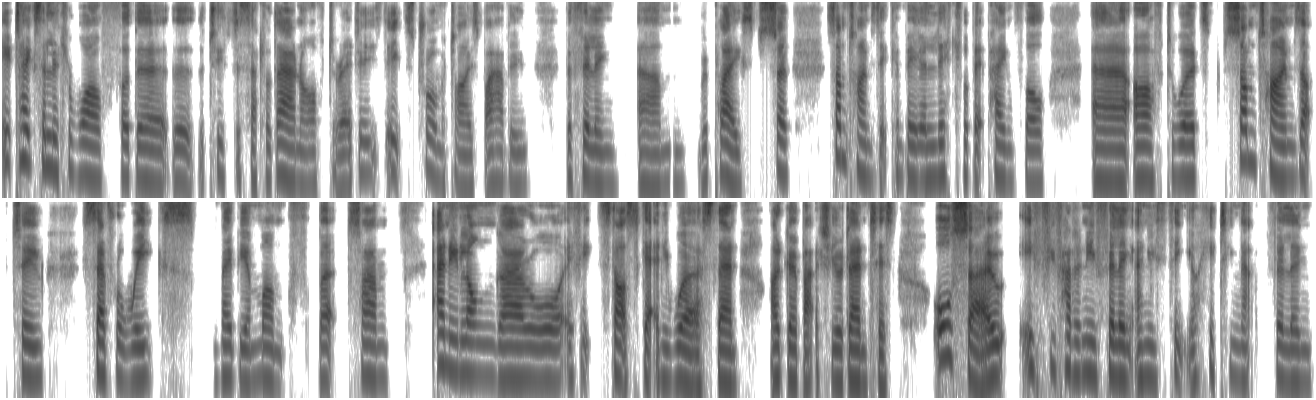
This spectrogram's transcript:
It takes a little while for the, the, the tooth to settle down after it. It's, it's traumatized by having the filling um, replaced. So sometimes it can be a little bit painful uh, afterwards, sometimes up to several weeks, maybe a month. But um, any longer or if it starts to get any worse, then I'd go back to your dentist. Also, if you've had a new filling and you think you're hitting that filling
